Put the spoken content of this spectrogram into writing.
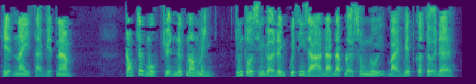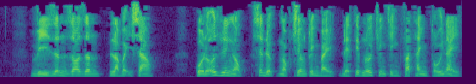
hiện nay tại Việt Nam. Trong tiết mục Chuyện nước non mình, chúng tôi xin gửi đến quý thính giả đã đáp lời sông núi bài viết có tựa đề Vì dân do dân là vậy sao? Của Đỗ Duy Ngọc sẽ được Ngọc Sương trình bày để tiếp nối chương trình phát thanh tối nay.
